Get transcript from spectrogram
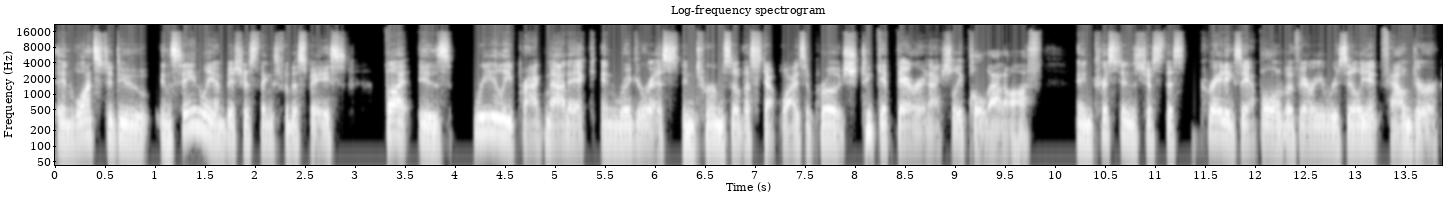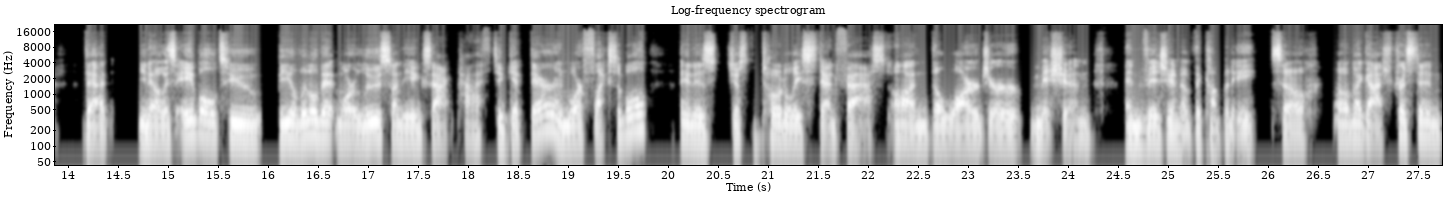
and wants to do insanely ambitious things for the space, but is really pragmatic and rigorous in terms of a stepwise approach to get there and actually pull that off. And Kristen's just this great example of a very resilient founder that you know, is able to be a little bit more loose on the exact path to get there and more flexible and is just totally steadfast on the larger mission and vision of the company. So, oh my gosh, Kristen,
